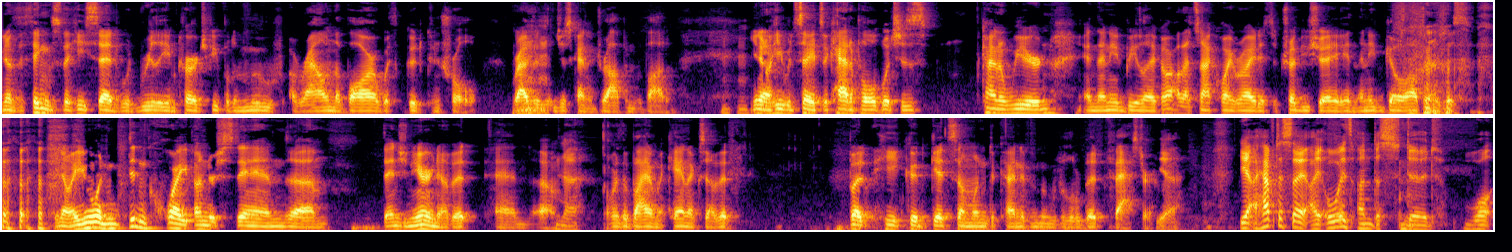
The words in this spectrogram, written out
you know, the things that he said would really encourage people to move around the bar with good control rather Mhm. than just kind of dropping the bottom. Mhm. You know, he would say it's a catapult, which is kind of weird, and then he'd be like, "Oh, that's not quite right. It's a trebuchet," and then he'd go off into this you know, he wouldn't, didn't quite understand um, the engineering of it and um, No. or the biomechanics of it, but he could get someone to kind of move a little bit faster. Yeah. Yeah, I have to say, I always understood what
